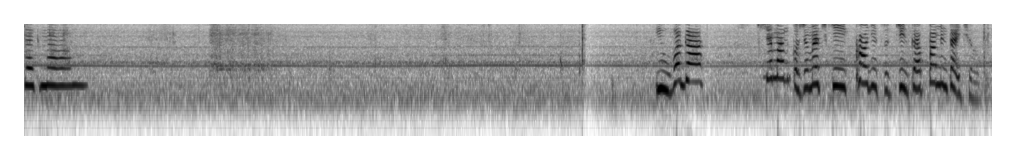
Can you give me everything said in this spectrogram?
żegnam. I uwaga! Siemanko, ziomeczki, koniec odcinka. Pamiętajcie o tym.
